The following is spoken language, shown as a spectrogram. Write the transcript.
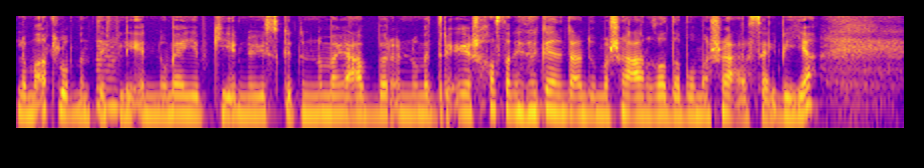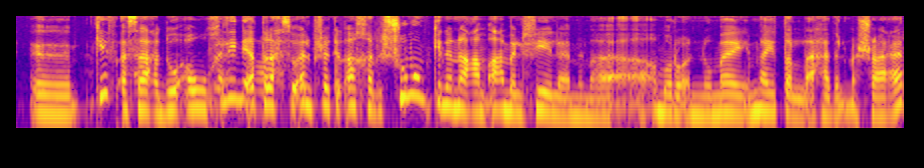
لما أطلب من طفلي إنه ما يبكي إنه يسكت إنه ما يعبر إنه مدري إيش خاصة إذا كانت عنده مشاعر غضب ومشاعر سلبية. كيف أساعده؟ أو خليني أطرح سؤال بشكل آخر. شو ممكن أنا عم أعمل فيه لما أمره إنه ما ما يطلع هذا المشاعر؟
